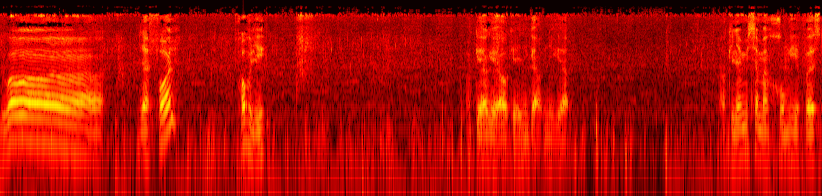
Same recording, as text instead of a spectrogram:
Whoa! Did I fall? Probably. Okay, okay, okay, need to get up, need to get up. Okay, let me set my home here first.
